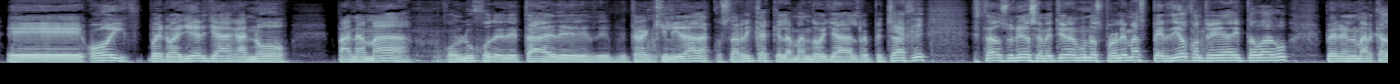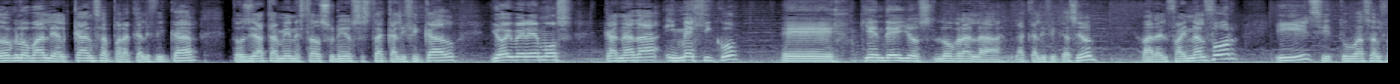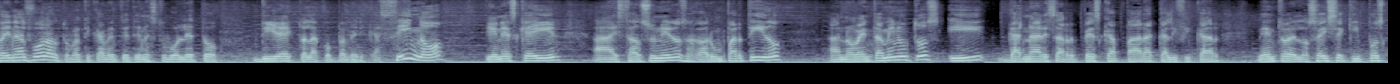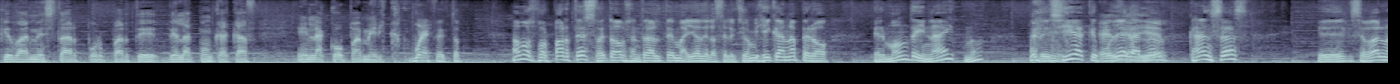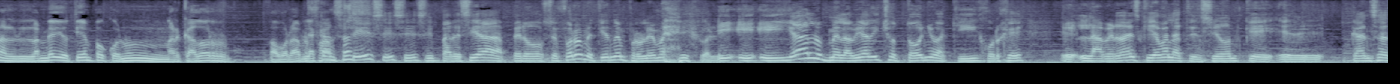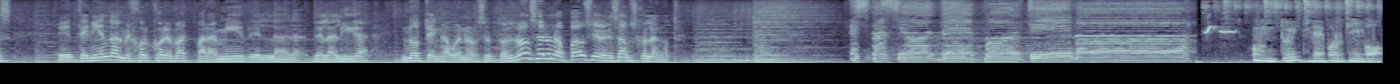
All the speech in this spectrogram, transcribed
Eh, hoy, bueno, ayer ya ganó Panamá con lujo de detalle, de, tranquilidad a Costa Rica que la mandó ya al repechaje. Estados Unidos se metió en algunos problemas, perdió con Trinidad y Tobago, pero en el marcador global le alcanza para calificar. Entonces ya también Estados Unidos está calificado. Y hoy veremos Canadá y México, eh, quién de ellos logra la, la calificación para el Final Four. Y si tú vas al Final Four, automáticamente tienes tu boleto directo a la Copa América. Si no, tienes que ir a Estados Unidos a jugar un partido a 90 minutos y ganar esa repesca para calificar dentro de los seis equipos que van a estar por parte de la CONCACAF en la Copa América. Bueno. Perfecto. Vamos por partes. Ahorita vamos a entrar al tema ya de la selección mexicana, pero el Monday Night, ¿no? Decía que podía de ganar ayer. Kansas. eh, se van al, al medio tiempo con un marcador favorable a Kansas. Sí, sí, sí, sí, parecía, pero se fueron metiendo en problemas. Híjole. Y, y- y ya lo- me lo había dicho Toño aquí, Jorge. eh, la verdad es que llama la atención que eh, Kansas, eh, teniendo al mejor coreback para mí de la, de la liga, no tenga buenos receptores. Vamos a hacer una pausa y regresamos con la nota. Espacio Deportivo. Un tuit deportivo.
